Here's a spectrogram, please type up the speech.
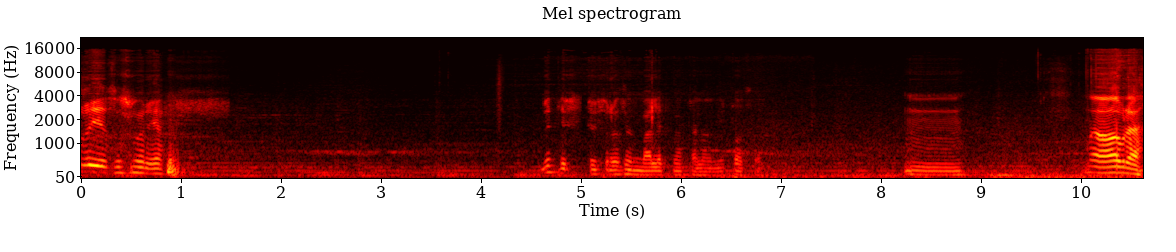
O Jezus Maria. Będzie w Frozen Mallet na talonie, po co? Mm. Dobra.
